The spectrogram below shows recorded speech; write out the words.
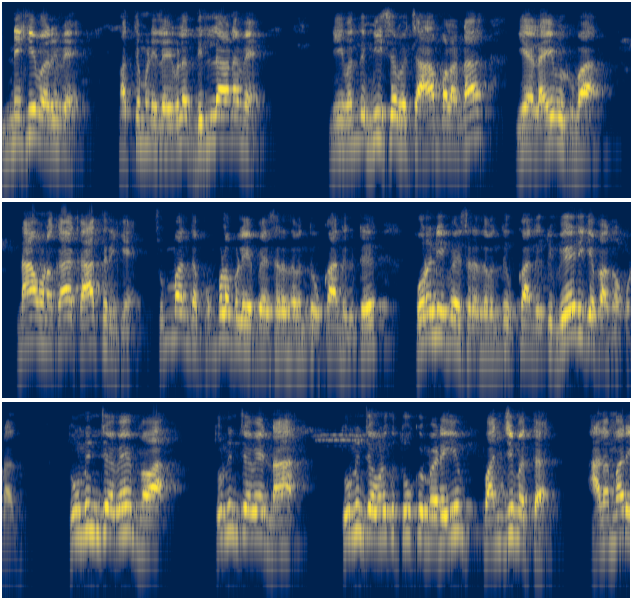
இன்றைக்கி வருவேன். பத்து மணி லைவில் தில்லானவன். நீ வந்து மீசை வச்ச ஆம்பளைன்னா என் லைவுக்கு வா. நான் உனக்காக காத்திருக்கேன். சும்மா இந்த பொம்பளை பிள்ளைய பேசுகிறத வந்து உட்காந்துக்கிட்டு புரணி பேசுகிறத வந்து உட்காந்துக்கிட்டு வேடிக்கை பார்க்கக்கூடாது துணிஞ்சவன் வா துணிஞ்சவன் நான். துணிஞ்சவனுக்கு தூக்கு மேடையும் பஞ்சுமெத்தை அதை மாதிரி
